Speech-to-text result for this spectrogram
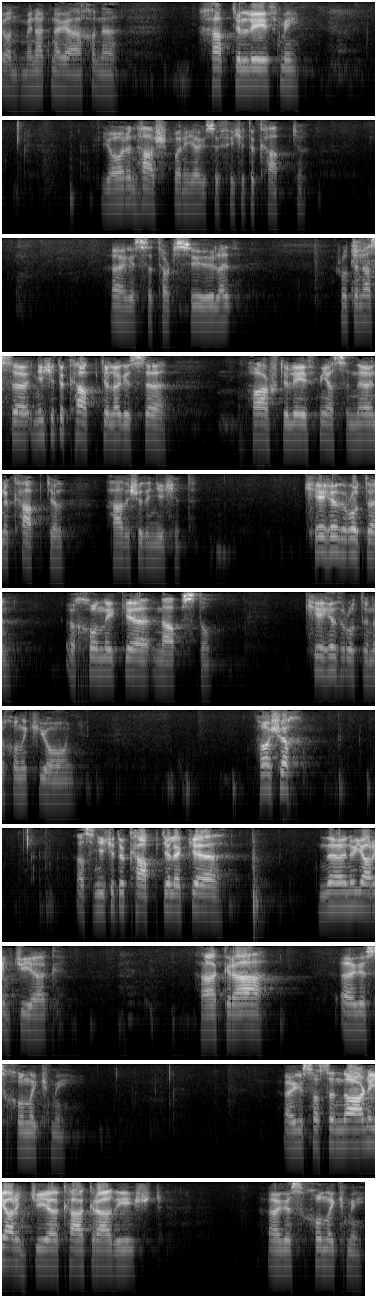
sion, minat na iach yna. y chap dy leif mi. Lior yn hash bwyn i agos y ffychyd y cap dy. Agos y tord sŵl. rwyd yn as nichyd y cap dy agos y harsh dy leif mi as y nyn y cap dy hadd ysio dy dy. Cehydd rwyd yn y chwnig napstol. Cehydd rwyd yn y chwnig ion. Thoisiach, as ni chi dwi cap di lege na nhw iarin diag a gra agos chwnig mi. Agos as y nar nhw iarin diag a gra ddysg agos chwnig mi.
